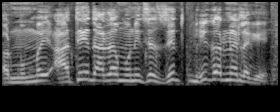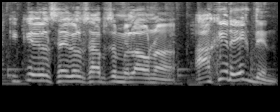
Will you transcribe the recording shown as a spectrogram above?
और मुंबई आते ही दादा मुनि से जिद भी करने लगे कि केएल सहगल साहब से मिलाओ ना। आखिर एक दिन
